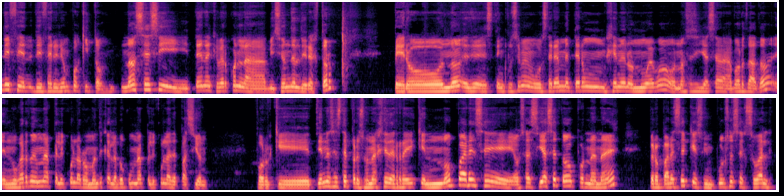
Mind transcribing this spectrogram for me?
diferiría un poquito. No sé si tiene que ver con la visión del director, pero no, este, inclusive me gustaría meter un género nuevo, o no sé si ya se ha abordado. En lugar de una película romántica, la veo como una película de pasión. Porque tienes este personaje de Rey que no parece, o sea, sí hace todo por Nanae, pero parece que su impulso es sexual.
